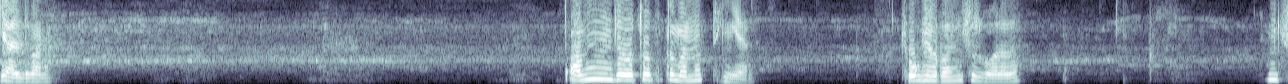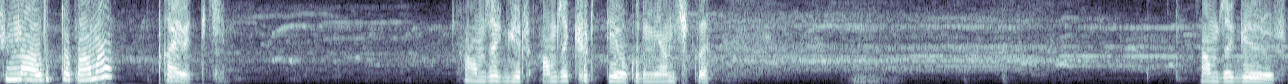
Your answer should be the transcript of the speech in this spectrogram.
geldi bana. Alınca o topu da bana attın ya. Çok yorulmuşuz bu arada. Şimdi aldık topu ama kaybettik. Hamza Gür, Hamza Kürt diye okudum yanlışlıkla. Hamza Gür.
